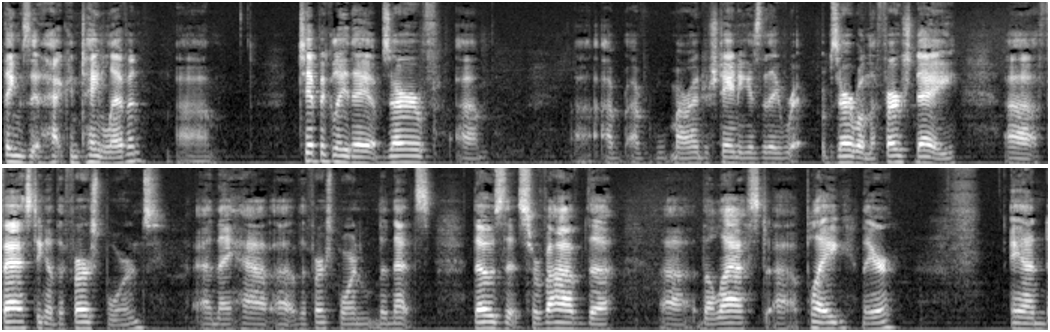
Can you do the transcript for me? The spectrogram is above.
things that ha- contain leaven. Um, typically, they observe. Um, uh, I, I, my understanding is that they re- observe on the first day uh, fasting of the firstborns, and they have uh, of the firstborn. Then that's those that survived the uh, the last uh, plague there, and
